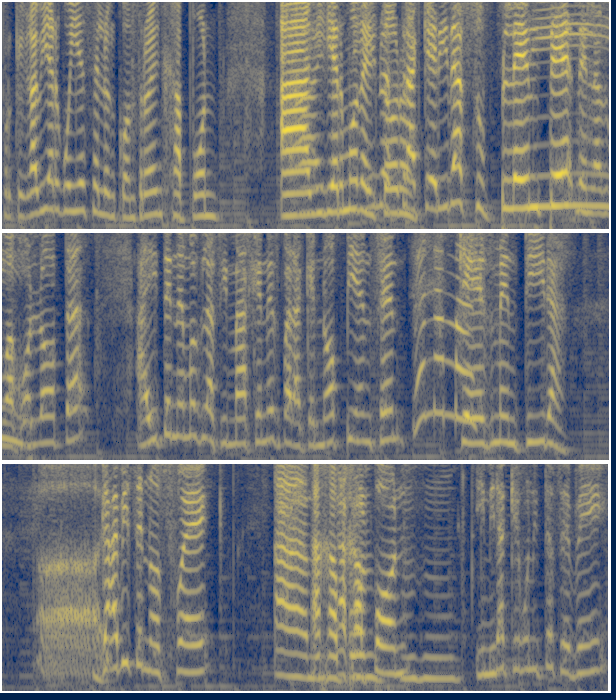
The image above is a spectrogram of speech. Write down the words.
Porque Gaby Argüelles se lo encontró en Japón a Ay, Guillermo sí, del Toro. Nuestra querida suplente Sí. de las guajolotas. Ahí tenemos las imágenes para que no piensen que es mentira. Gaby se nos fue a, A Japón. Y mira qué bonita se ve.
